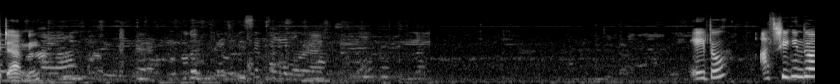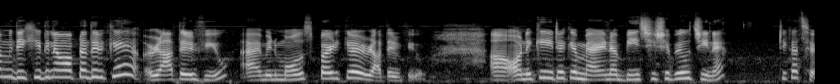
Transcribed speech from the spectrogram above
এটা আমি। এই তো। আজকে কিন্তু আমি দেখিয়ে দিলাম আপনাদেরকে রাতের ভিউ আই মিন মলস পার্কের রাতের ভিউ অনেকেই এটাকে ম্যারিনা বিচ হিসেবেও চিনে, ঠিক আছে?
